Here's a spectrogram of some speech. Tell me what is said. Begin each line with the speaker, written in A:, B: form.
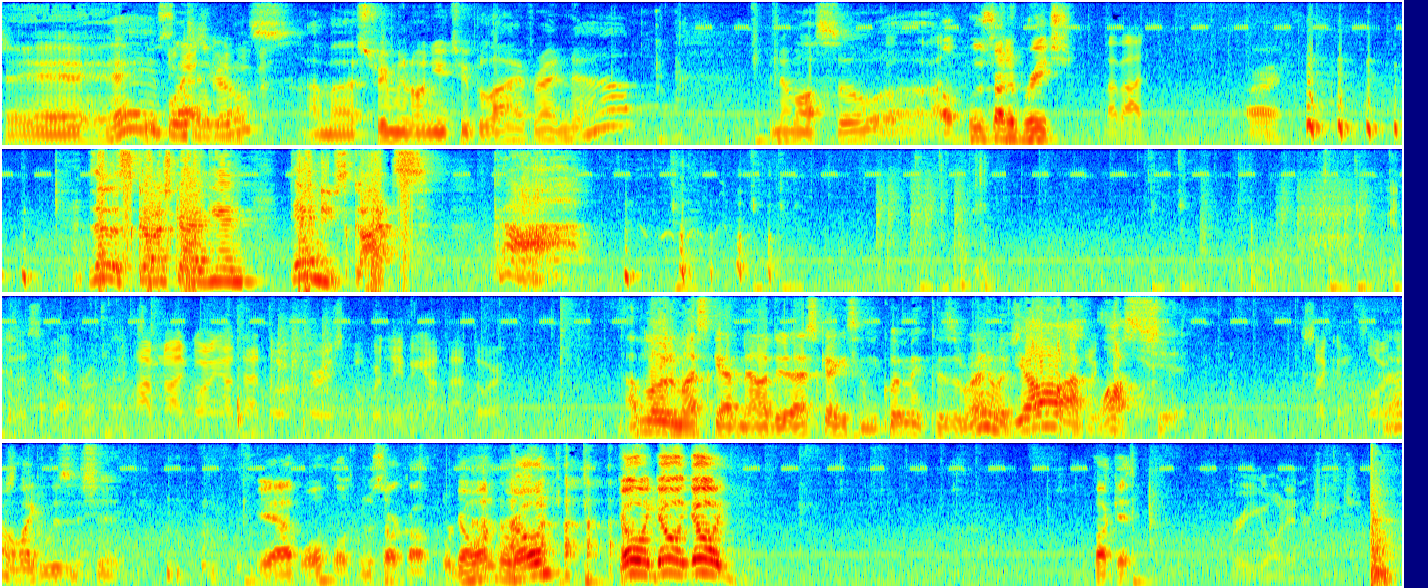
A: Hey, hey, boys and girls. I'm uh, streaming on YouTube Live right now. And I'm also. Uh...
B: Oh, who's trying to breach?
C: My bad.
B: Alright.
A: Is that a Scottish guy again? Damn you, Scots! God!
D: I'm
A: loading my scav now, dude. I just gotta get some equipment because running with y'all, I've lost shit.
D: Second floor.
A: I don't like losing shit.
B: Yeah, well, welcome to Tarkov. We're going, we're going. going, going, going! Fuck it.
E: Where are you going interchange?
